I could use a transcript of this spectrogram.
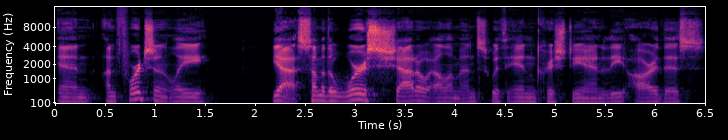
and unfortunately yeah some of the worst shadow elements within christianity are this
